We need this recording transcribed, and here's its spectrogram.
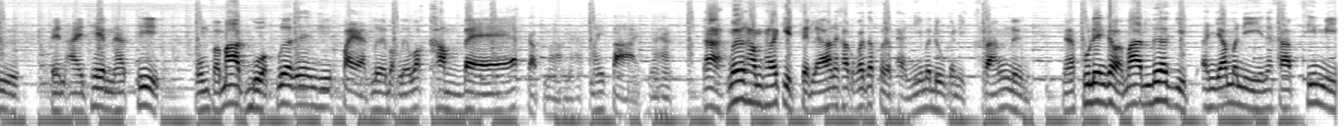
คือ เป็นไอเทมนะครับที่ผมสามารถบวกเลือดได้ทันที8 เลยบอกเลยว่าคัมแบ็กกลับมานะครับไม่ตายนะฮะอะเมื่อทำภารกิจเสร็จแล้วนะครับก็จะเปิดแผ่นนี้มาดูกันอีกครั้งหนึ่งนะผู้เล่นก็สามารถเลือกหยิบอัญมณีนะครับที่มี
